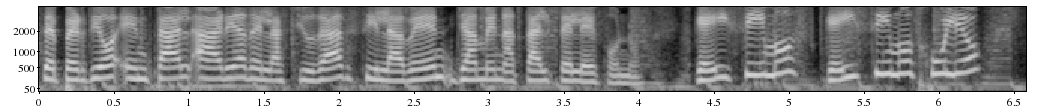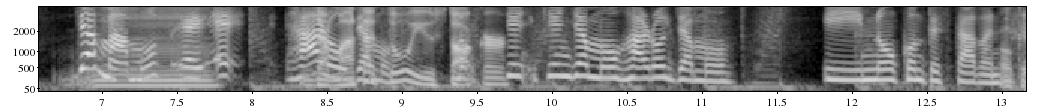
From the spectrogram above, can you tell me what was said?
se perdió en tal área de la ciudad. Si la ven, llamen a tal teléfono. ¿Qué hicimos? ¿Qué hicimos, Julio? Llamamos. Mm. eh, eh, Harold Llamaste llamó. tú, you No, stalker. ¿quién, quién llamó? Harold llamó. Y no contestaban. Ok.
